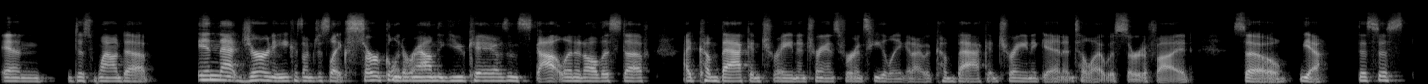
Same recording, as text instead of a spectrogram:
and just wound up in that journey because I'm just like circling around the UK. I was in Scotland and all this stuff. I'd come back and train in transference healing, and I would come back and train again until I was certified. So, yeah, this just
